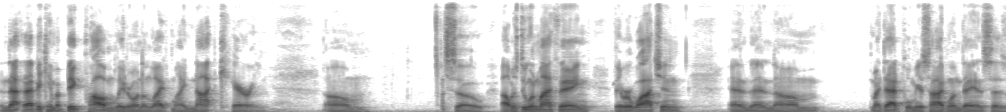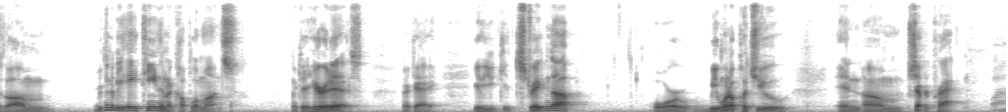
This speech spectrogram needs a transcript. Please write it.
and that that became a big problem later on in life. My not caring. Yeah. Um, so I was doing my thing. They were watching, and then um, my dad pulled me aside one day and says, um, "You're going to be 18 in a couple of months. Okay, here it is. Okay, either you get straightened up, or we want to put you in um, Sheppard Pratt. Wow.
